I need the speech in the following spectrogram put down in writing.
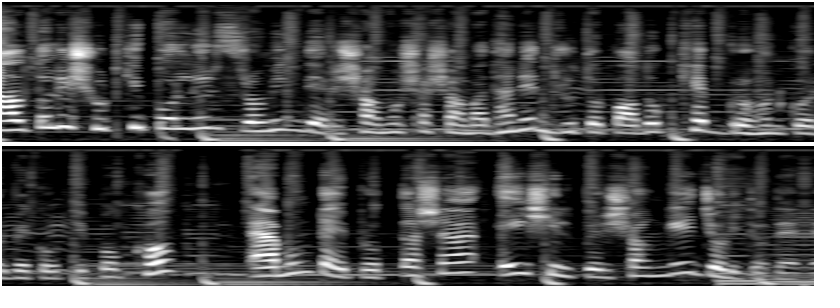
তালতলি শুটকি পল্লীর শ্রমিকদের সমস্যা সমাধানে দ্রুত পদক্ষেপ গ্রহণ করবে কর্তৃপক্ষ। এমনটাই প্রত্যাশা এই শিল্পের সঙ্গে জড়িতদের।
